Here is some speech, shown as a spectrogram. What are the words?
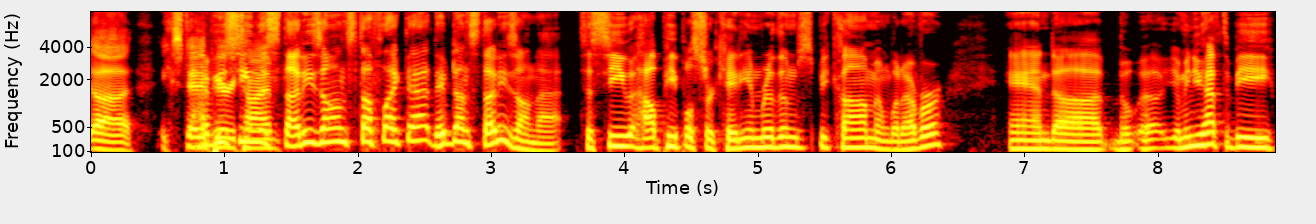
uh, extended Have you seen time. the studies on stuff like that? They've done studies on that to see how people's circadian rhythms become and whatever. And uh, uh, I mean, you have to be.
